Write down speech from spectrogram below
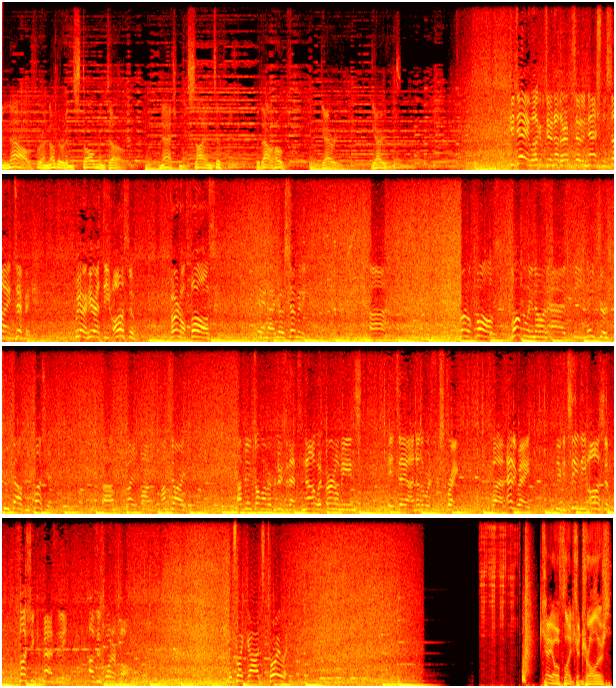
And now for another installment of National Scientific with our host, Gary Garyliss. Good day, welcome to another episode of National Scientific. We are here at the awesome Vernal Falls in uh, Yosemite. Uh, Vernal Falls, locally known as the Nature's 2000 Flushing. Um, right, um, I'm sorry. I'm being told by my producer that's not what vernal means. It's a, uh, another word for spring. But anyway, you can see the awesome flushing capacity of this waterfall. It's like God's toilet. KO flight controllers.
